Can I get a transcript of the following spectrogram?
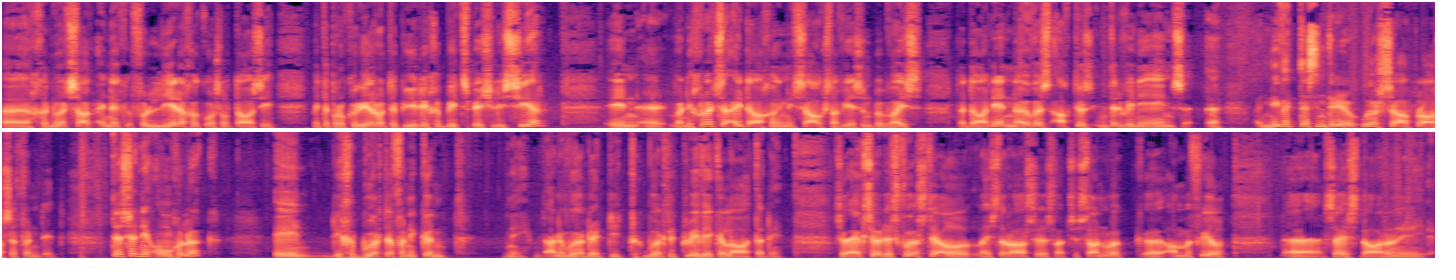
uh, eh, genootsaak eintlik volledige konsultasie met 'n prokureur wat op hierdie gebied spesialiseer en uh, want die grootste uitdaging in die saak sal wees om bewys dat daar nie 'n novus actus interveniens 'n uh, 'n nuwe tussentrede oorsaak plaasgevind het. Tussen die ongeluk en die geboorte van die kind nie. Met ander woorde die geboorte 2 weke later nie. So ek sou dus voorstel luisteraars soos wat Susan ook uh, aanbeveel Uh sy is daar in die,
